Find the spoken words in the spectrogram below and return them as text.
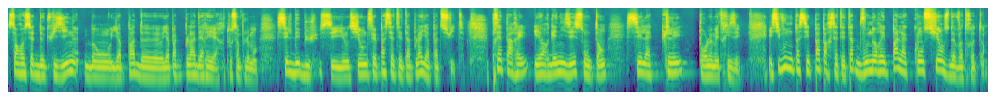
Sans recette de cuisine, bon, il n'y a, pas de- a pas de plat derrière, tout simplement. C'est le début. Si on ne fait pas cette étape-là, il n'y a pas de suite. Préparer et organiser son temps, c'est la clé pour le maîtriser. Et si vous ne passez pas par cette étape, vous n'aurez pas la conscience de votre temps.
